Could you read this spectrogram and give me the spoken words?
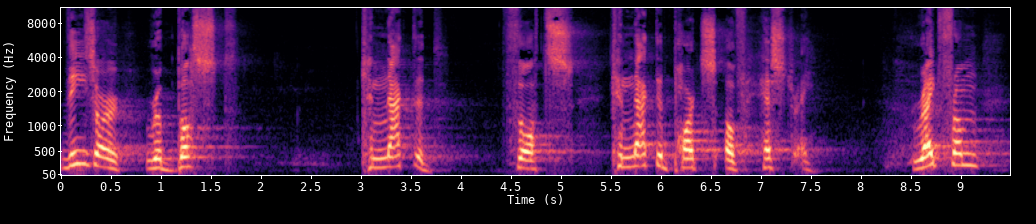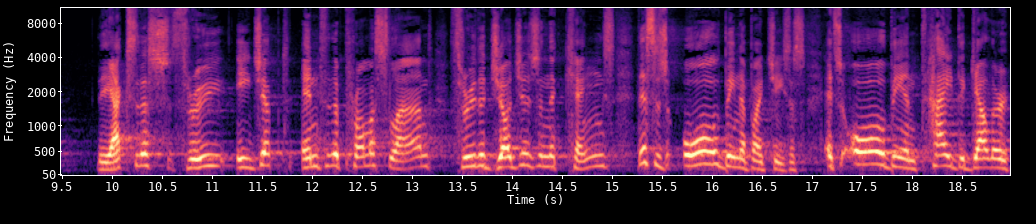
These are robust connected thoughts, connected parts of history. Right from the Exodus through Egypt into the promised land, through the judges and the kings. This has all been about Jesus. It's all being tied together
